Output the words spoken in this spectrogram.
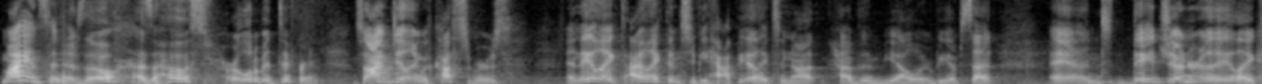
My incentives, though, as a host, are a little bit different. So I'm dealing with customers, and they like I like them to be happy. I like to not have them yell or be upset. And they generally like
